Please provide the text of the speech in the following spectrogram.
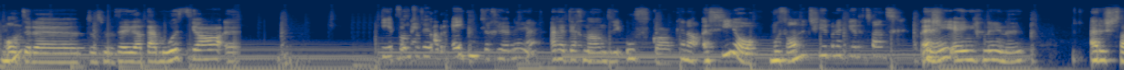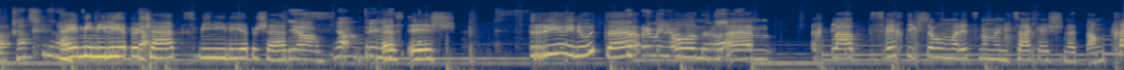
Mhm. Oder äh, dass man sagt, ja, der muss ja. Äh, aber eigentlich ja nicht. Er hat echt eine andere Aufgabe. Genau, ein CEO muss auch nicht 24. Weißt, Nein, eigentlich nicht. Ne? Er ist zwar Geschäftsführer. Hey, meine lieben Ja. Schätze, meine lieben Schätze. Ja. Ja, drei Es ist drei Minuten. Drei Minuten. Und ähm, ich glaube, das Wichtigste, was wir jetzt noch sagen müssen, ist nicht Danke.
